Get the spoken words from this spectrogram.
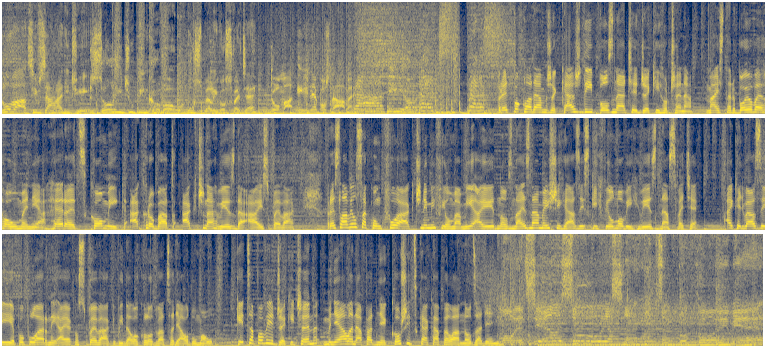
Slováci v zahraničí. Zoli Čupinkovou. Úspeli vo svete? Doma ich nepoznáme. Radio Predpokladám, že každý poznáte Jackieho Chena. Majster bojového umenia, herec, komik, akrobat, akčná hviezda a aj spevák. Preslavil sa kung fu a akčnými filmami a je jednou z najznámejších azijských filmových hviezd na svete. Aj keď v Ázii je populárny aj ako spevák, vydal okolo 20 albumov. Keď sa povie Jackie Chan, mne ale napadne košická kapela Noc za deň. Moje ciele sú jasné, chcem pokoj, mier.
